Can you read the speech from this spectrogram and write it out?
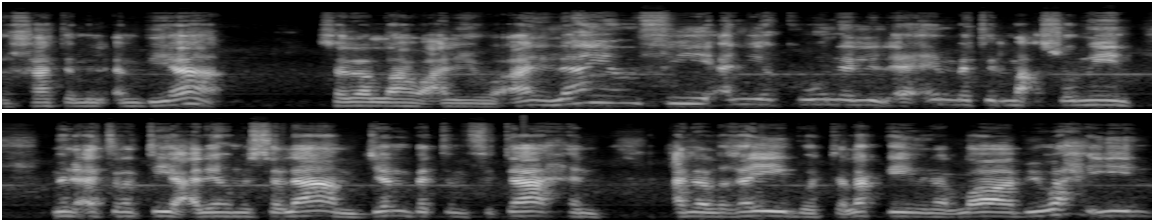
بخاتم الأنبياء صلى الله عليه وآله. لا ينفي أن يكون للأئمة المعصومين من عترته عليهم السلام جنبة انفتاح على الغيب والتلقي من الله بوحي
